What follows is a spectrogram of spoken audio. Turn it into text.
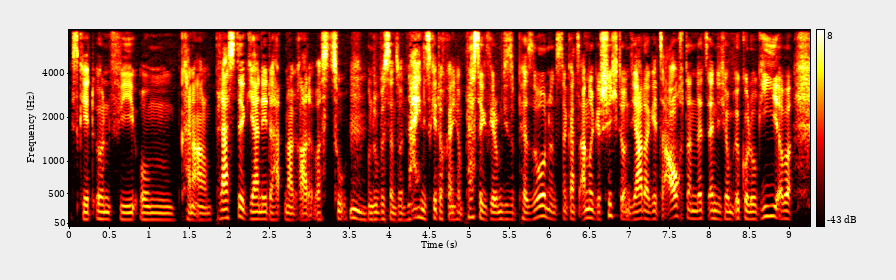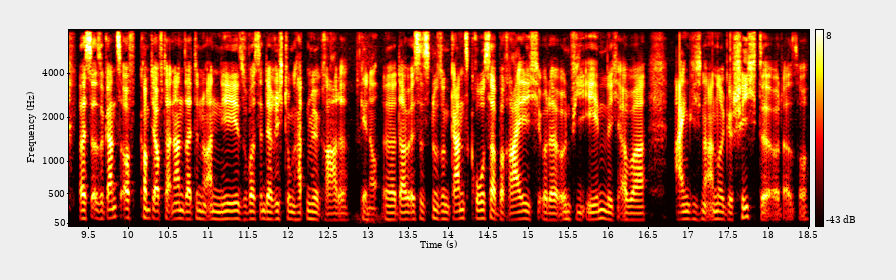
es geht irgendwie um, keine Ahnung, Plastik, ja, nee, da hatten wir gerade was zu. Mhm. Und du bist dann so, nein, es geht doch gar nicht um Plastik, es geht um diese Person und es ist eine ganz andere Geschichte. Und ja, da geht es auch dann letztendlich um Ökologie, aber weißt du, also ganz oft kommt ja auf der anderen Seite nur an, nee, sowas in der Richtung hatten wir gerade. Genau. Äh, dabei ist es nur so ein ganz großer Bereich oder irgendwie ähnlich, aber eigentlich eine andere Geschichte oder so.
